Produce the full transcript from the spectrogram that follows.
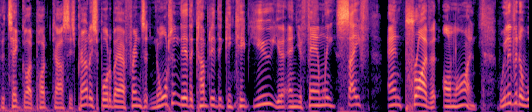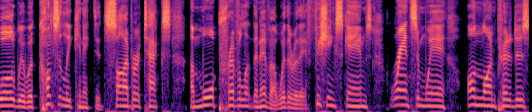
The Tech Guide podcast is proudly supported by our friends at Norton. They're the company that can keep you your, and your family safe and private online. We live in a world where we're constantly connected. Cyber attacks are more prevalent than ever, whether they're phishing scams, ransomware, online predators,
